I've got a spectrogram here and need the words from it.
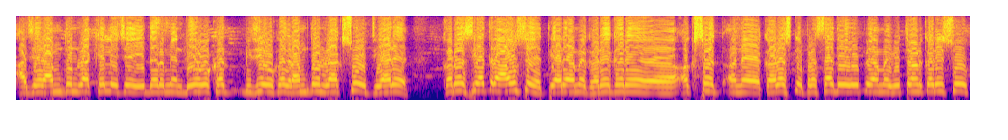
આજે રામધૂન રાખેલી છે. એ દરમિયાન બે વખત, બીજી વખત રામધૂન રાખશું. જ્યારે કરસ યાત્રા આવશે, ત્યારે અમે ઘરે ઘરે અક્ષત અને કરસની પ્રસાદી રૂપે અમે વિતરણ કરીશું.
